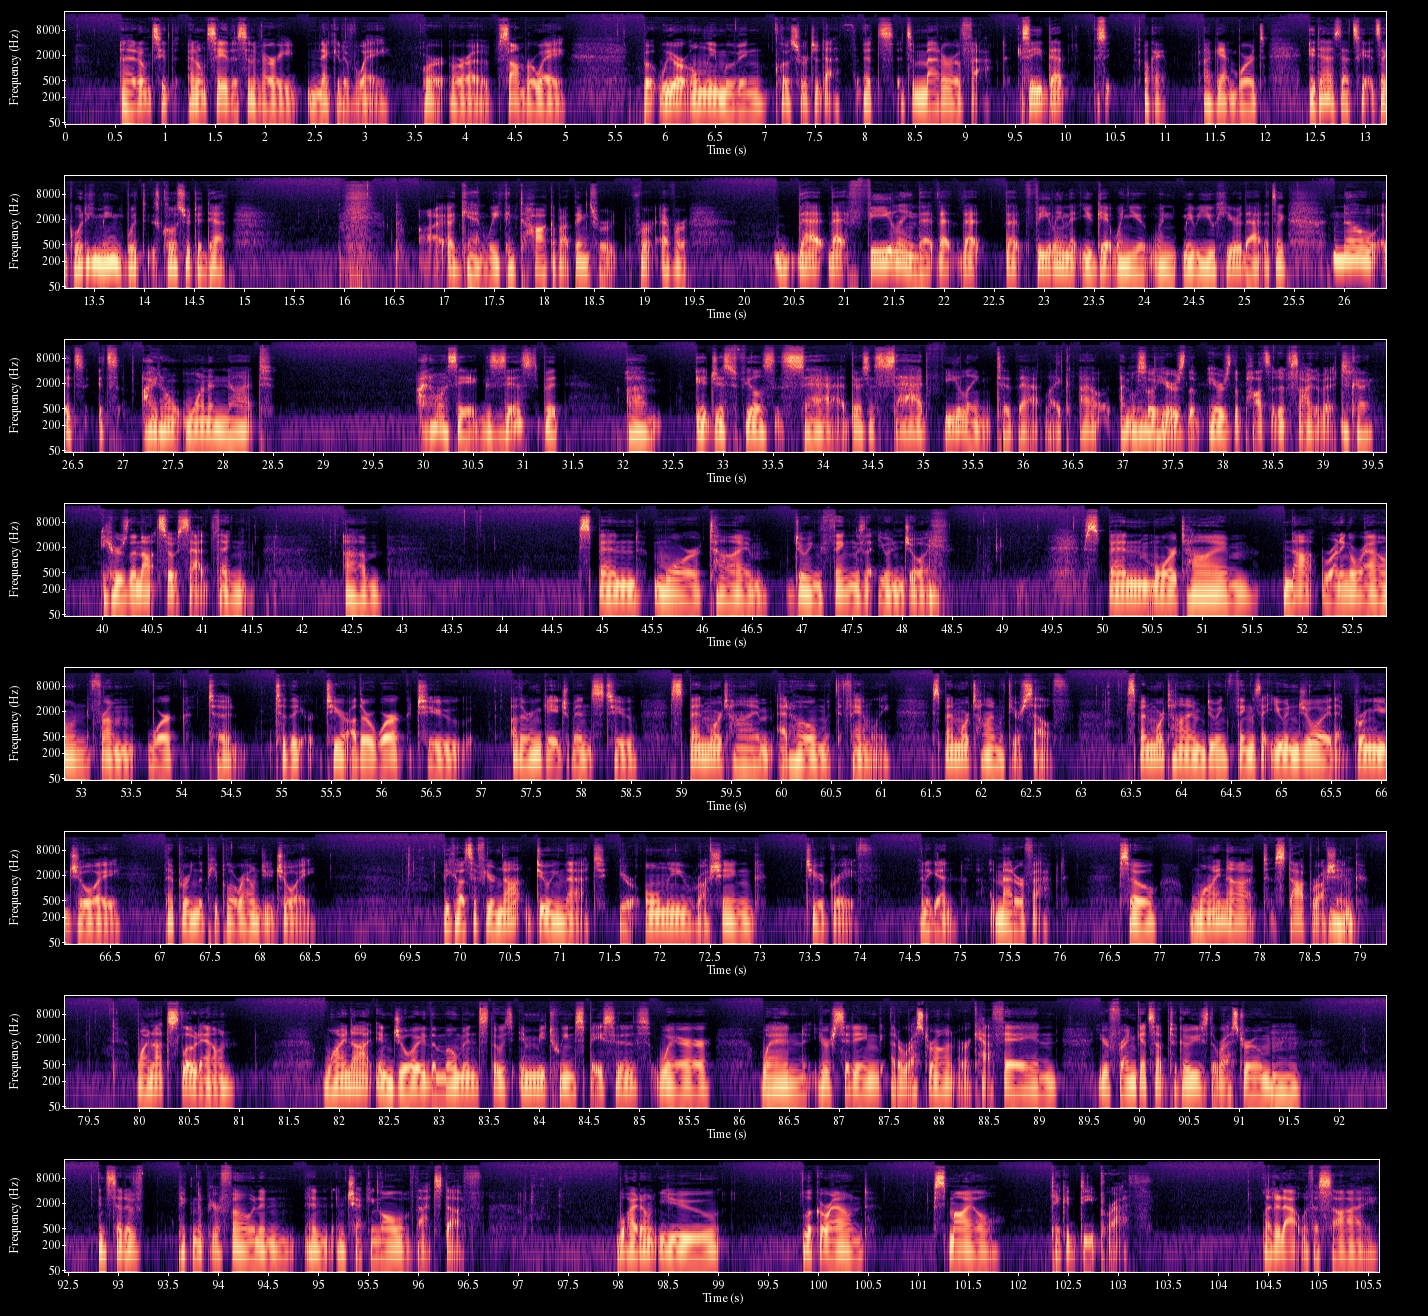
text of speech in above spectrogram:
and I don't see, I don't say this in a very negative way or or a somber way, but we are only moving closer to death. It's it's a matter of fact. See that? See, okay, again, words. It does. That's it's like, what do you mean with closer to death? Again, we can talk about things for forever. That that feeling, that that that that feeling that you get when you when maybe you hear that, it's like, no, it's it's. I don't want to not. I don't want to say exist, but um, it just feels sad. There's a sad feeling to that. Like I, I'm. Well, so here's the here's the positive side of it. okay. here's the not so sad thing. Um, spend more time doing things that you enjoy. spend more time not running around from work to to the to your other work to other engagements to spend more time at home with the family. Spend more time with yourself. Spend more time doing things that you enjoy that bring you joy, that bring the people around you joy Because if you're not doing that, you're only rushing to your grave. And again, a matter of fact. So why not stop rushing? Mm. Why not slow down? Why not enjoy the moments, those in between spaces where when you're sitting at a restaurant or a cafe and your friend gets up to go use the restroom, mm. instead of picking up your phone and, and, and checking all of that stuff, why don't you look around, smile, take a deep breath, let it out with a sigh,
